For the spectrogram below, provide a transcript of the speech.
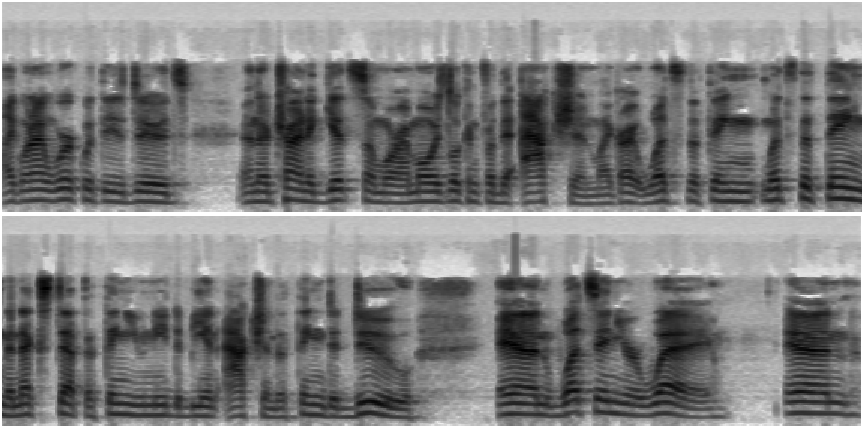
like when I work with these dudes and they're trying to get somewhere, I'm always looking for the action. Like, all right, what's the thing, what's the thing, the next step, the thing you need to be in action, the thing to do, and what's in your way. And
